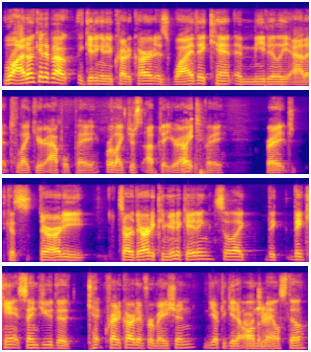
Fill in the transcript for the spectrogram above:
Well, I don't get about getting a new credit card is why they can't immediately add it to like your Apple Pay or like just update your Right. Apple Pay, right? Because they're already sorry, they're already communicating. So like they they can't send you the credit card information. You have to get it in the mail still.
